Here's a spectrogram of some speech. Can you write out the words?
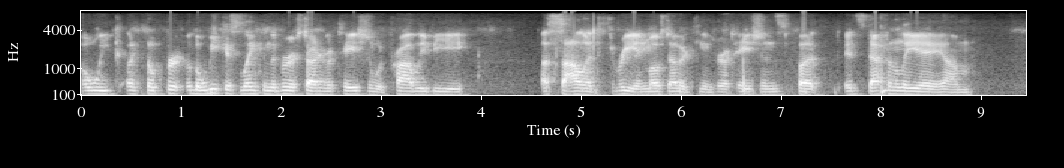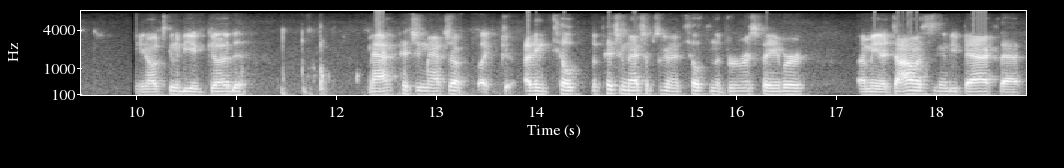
a week like the the weakest link in the Brewers starting rotation would probably be a solid three in most other teams' rotations, but it's definitely a um, you know, it's going to be a good mat pitching matchup. Like I think tilt the pitching matchups are going to tilt in the Brewers' favor. I mean, Adames is going to be back. That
